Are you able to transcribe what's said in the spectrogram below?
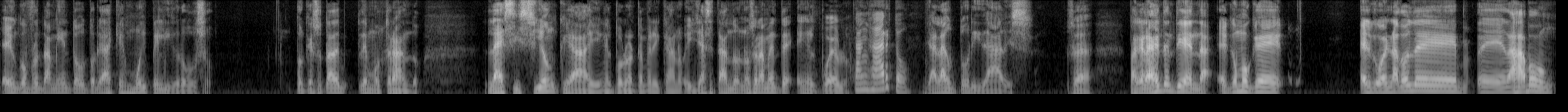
Y hay un confrontamiento de autoridades que es muy peligroso, porque eso está de- demostrando la escisión que hay en el pueblo norteamericano y ya se está dando no solamente en el pueblo, Tan harto. ya las autoridades. O sea, para que la gente entienda, es como que el gobernador de, de Dajabón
